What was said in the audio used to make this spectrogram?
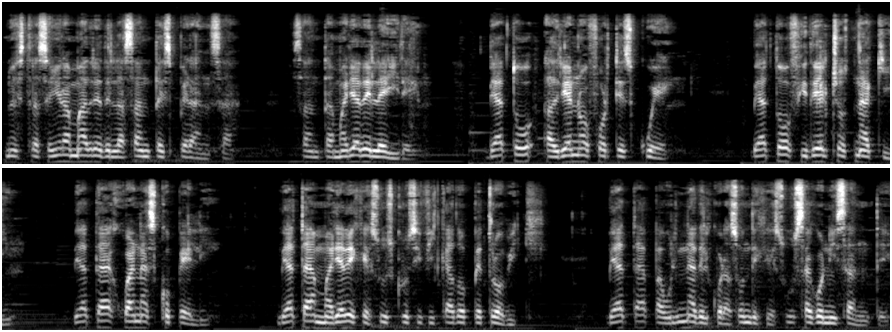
Nuestra Señora Madre de la Santa Esperanza, Santa María de Leire, Beato Adriano Fortescue, Beato Fidel Chosnaki, Beata Juana Scopelli, Beata María de Jesús Crucificado Petrovic, Beata Paulina del Corazón de Jesús Agonizante.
